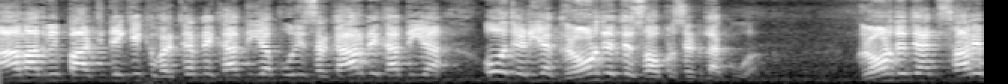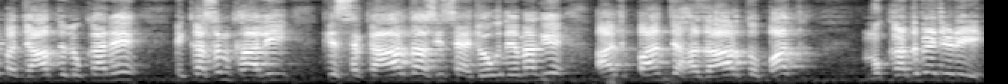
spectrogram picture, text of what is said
ਆਮ ਆਦਮੀ ਪਾਰਟੀ ਦੇ ਇੱਕ ਇੱਕ ਵਰਕਰ ਨੇ ਖਾਧੀ ਆ ਪੂਰੀ ਸਰਕਾਰ ਨੇ ਖਾਧੀ ਆ ਉਹ ਜਿਹੜੀ ਆ ਗਰਾਊਂਡ ਦੇ ਉੱਤੇ 100% ਲਾਗੂ ਆ ਗਰਾਊਂਡ ਦੇ ਉੱਤੇ ਅੱਜ ਸਾਰੇ ਪੰਜਾਬ ਦੇ ਲੋਕਾਂ ਨੇ ਇਹ ਕਸਮ ਖਾ ਲਈ ਕਿ ਸਰਕਾਰ ਦਾ ਅਸੀਂ ਸਹਿਯੋਗ ਦੇਵਾਂਗੇ ਅੱਜ 5000 ਤੋਂ ਵੱਧ ਮੁਕੱਦਮੇ ਜਿਹੜੇ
